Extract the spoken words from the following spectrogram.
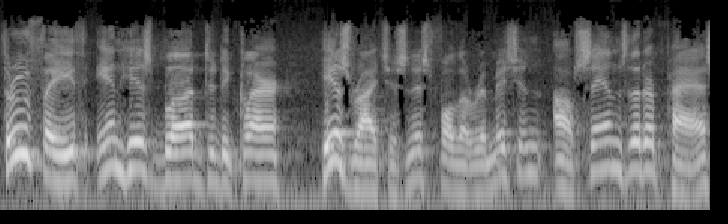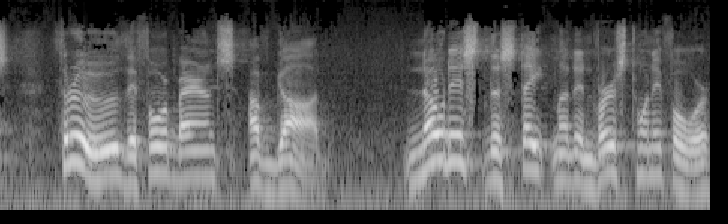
through faith in his blood to declare his righteousness for the remission of sins that are past through the forbearance of God. Notice the statement in verse 24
